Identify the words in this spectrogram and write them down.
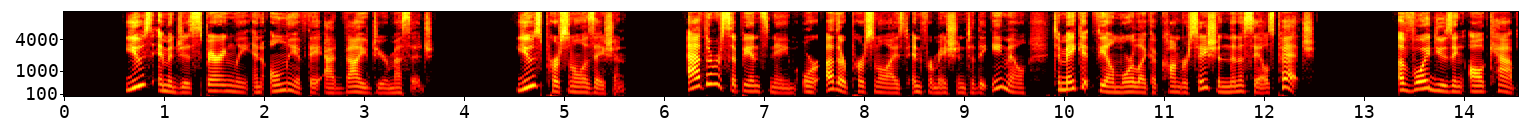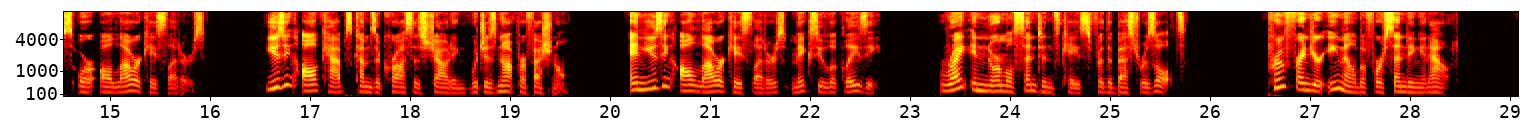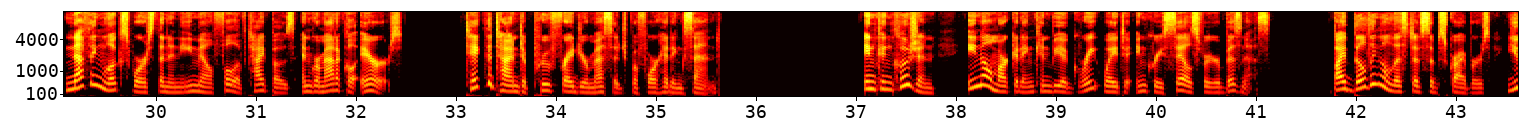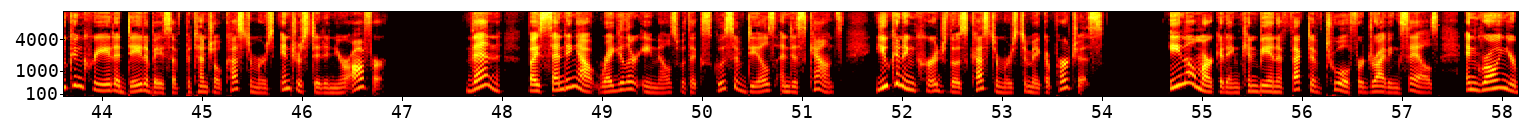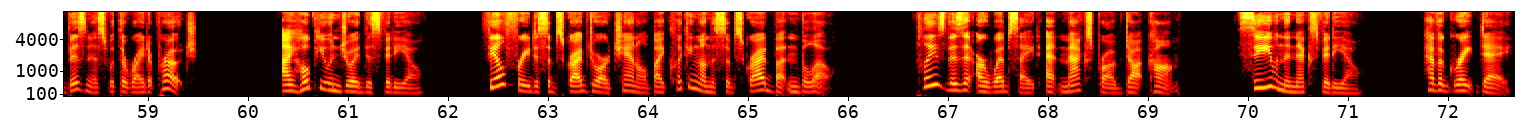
Use images sparingly and only if they add value to your message. Use personalization. Add the recipient's name or other personalized information to the email to make it feel more like a conversation than a sales pitch. Avoid using all caps or all lowercase letters. Using all caps comes across as shouting, which is not professional. And using all lowercase letters makes you look lazy. Write in normal sentence case for the best results. Proofread your email before sending it out. Nothing looks worse than an email full of typos and grammatical errors. Take the time to proofread your message before hitting send. In conclusion, email marketing can be a great way to increase sales for your business. By building a list of subscribers, you can create a database of potential customers interested in your offer. Then, by sending out regular emails with exclusive deals and discounts, you can encourage those customers to make a purchase. Email marketing can be an effective tool for driving sales and growing your business with the right approach. I hope you enjoyed this video. Feel free to subscribe to our channel by clicking on the subscribe button below. Please visit our website at maxprog.com. See you in the next video. Have a great day.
